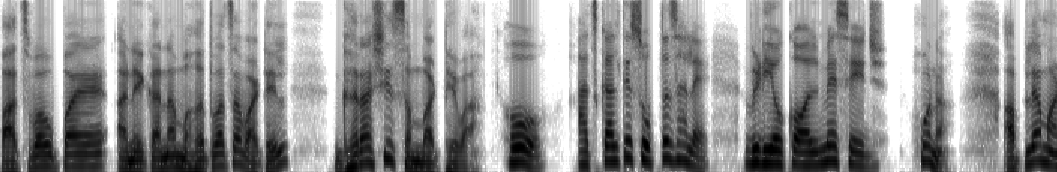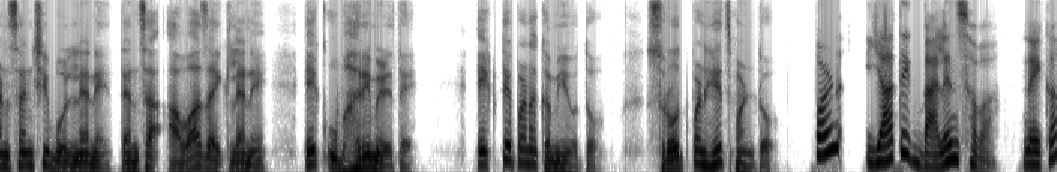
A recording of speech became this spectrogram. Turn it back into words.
पाचवा उपाय अनेकांना महत्त्वाचा वाटेल घराशी संवाद ठेवा. हो आजकाल ते सोपं झालंय. Video call message. हो ना. आपल्या माणसांशी बोलण्याने त्यांचा आवाज ऐकल्याने एक उभारी मिळते. एकटेपणा कमी होतो. स्रोत पण हेच म्हणतो. पण यात एक बॅलन्स हवा नाही का?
